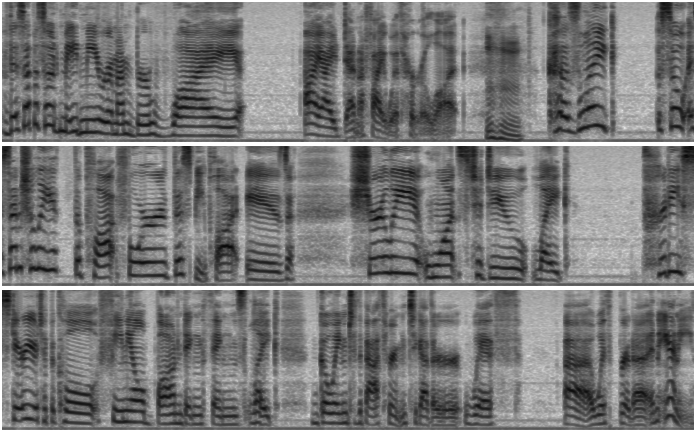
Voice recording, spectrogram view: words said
This episode made me remember why I identify with her a lot. Mm-hmm. Cause like, so essentially, the plot for this B plot is Shirley wants to do like pretty stereotypical female bonding things, like going to the bathroom together with uh, with Britta and Annie,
